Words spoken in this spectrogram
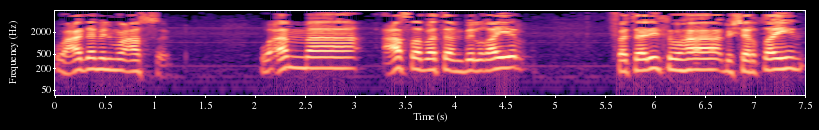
وعدم المعصب. وأما عصبة بالغير فترثها بشرطين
